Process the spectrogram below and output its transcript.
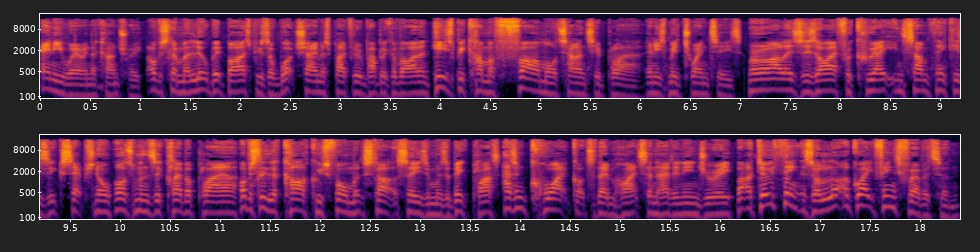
anywhere in the country. Obviously, I'm a little bit biased because I've watched Seamus play for the Republic of Ireland. He's become a far more talented player in his mid 20s. Mirallas' eye for creating something is exceptional. Osman's a clever player. Obviously, Lukaku's form at the start of the season was a big plus. Hasn't quite got to them heights and had an injury. But I do think there's a lot of great things for Everton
